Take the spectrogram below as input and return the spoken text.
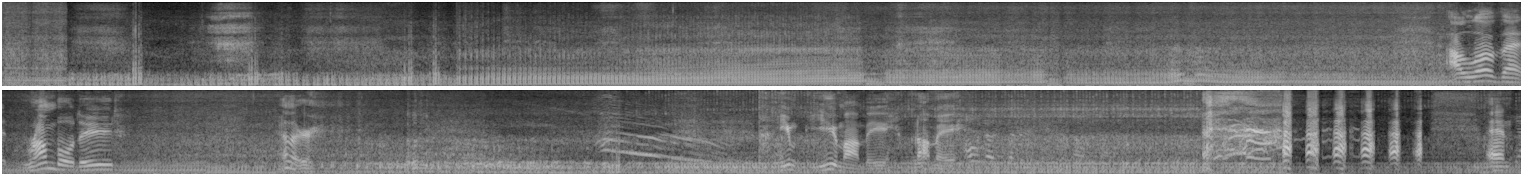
I love that rumble, dude. Heather. You you might be, not me. Oh, and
